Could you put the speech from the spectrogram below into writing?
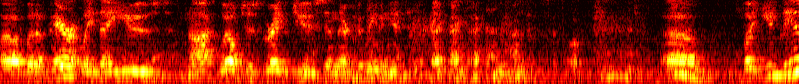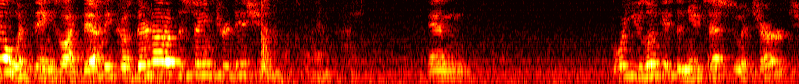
Uh, but apparently they used not Welch's grape juice in their communion. So, uh, But you deal with things like that because they're not of the same tradition. And, boy, you look at the New Testament church.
